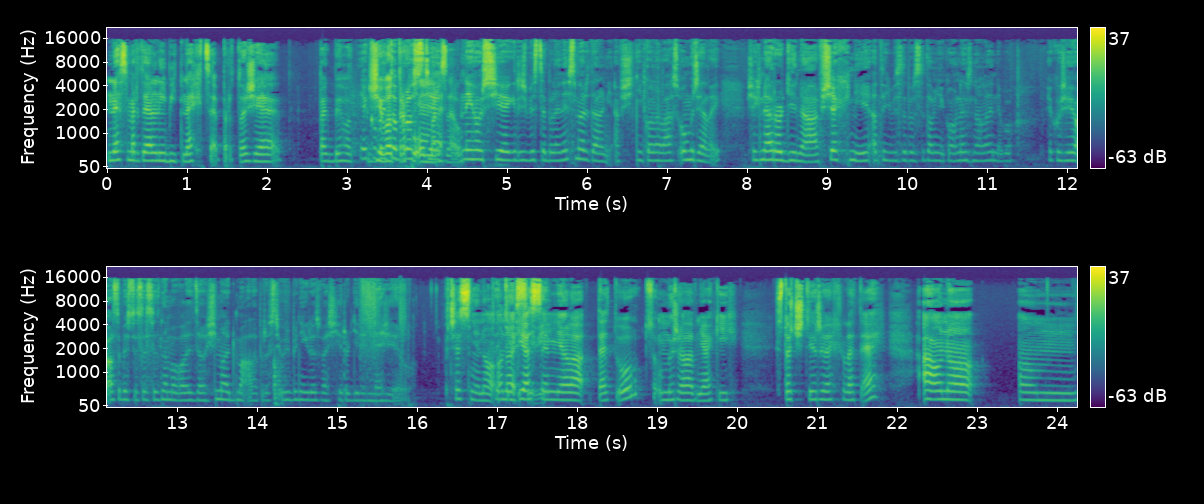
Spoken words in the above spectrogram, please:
nesmrtelný být nechce, protože pak by ho Jakoby život to trochu prostě umrzel. Nejhorší je, když byste byli nesmrtelní a všichni kolem vás umřeli. Všechna rodina, všichni a teď byste prostě tam někoho neznali, nebo jakože jo, asi byste se seznamovali s dalšíma lidma, ale prostě už by nikdo z vaší rodiny nežil. Přesně, no. Ono, já jsem měla tetu, co umřela v nějakých 104 letech a ono, um,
